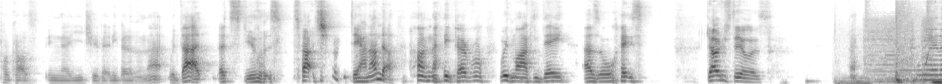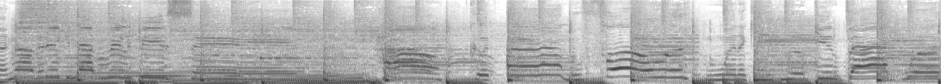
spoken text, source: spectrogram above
podcast in the YouTube any better than that. With that, that's Steelers touch down under. I'm Matty Peverell with Marky D, as always. Go Steelers when I know that it can never really be the same. How could I move forward when I keep looking backward?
